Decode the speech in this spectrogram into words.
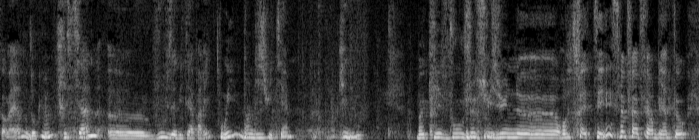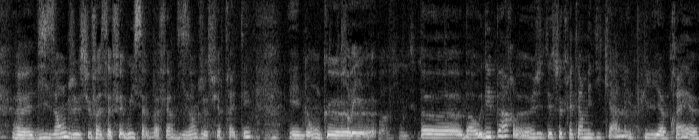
Quand même. Donc Mm. Christiane, euh, vous vous habitez à Paris? Oui, dans le 18e. Alors, qui êtes-vous? Bah, qui êtes-vous? Je suis une euh, retraitée. Ça va faire bientôt euh, 10 ans que je suis. Enfin, ça fait, oui, ça va faire 10 ans que je suis retraitée. Et donc. euh, quoi Euh, bah, au départ, j'étais secrétaire médicale et puis après,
